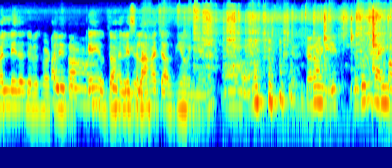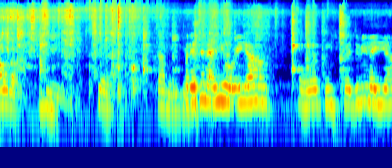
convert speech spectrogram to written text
ਹੱਲੇ ਤਾਂ ਚਲੋ ਥੋੜਾ ਹਲੇ ਟਾਈਮ ਤਾਂ ਰੁਕ ਕੇ ਉਦਾਂ ਹੱਲੇ ਸਲਾਹਾਂ ਚੱਲਦੀਆਂ ਹੋਈਆਂ ਨਾ। ਆਹ, ਕਰਾਂਗੇ ਜਦੋਂ ਵੀ ਟਾਈਮ ਆਊਗਾ। ਕਰ ਲਈ ਫ੍ਰਿਜ ਲਈ ਹੋ ਗਈ ਆ। ਹੋਰ ਕੀ? ਫ੍ਰਿਜ ਵੀ ਲਈ ਆ।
